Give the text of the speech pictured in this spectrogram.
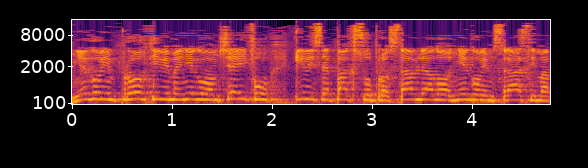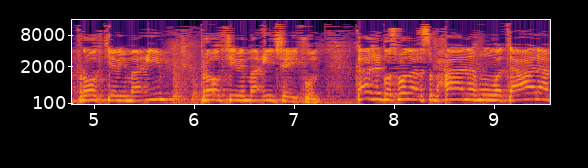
njegovim prohtjevima i njegovom čeifu ili se pak suprostavljalo njegovim strastima, prohtjevima i prohtjevima i čeifu. Kaže gospodar subhanahu wa ta'ala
